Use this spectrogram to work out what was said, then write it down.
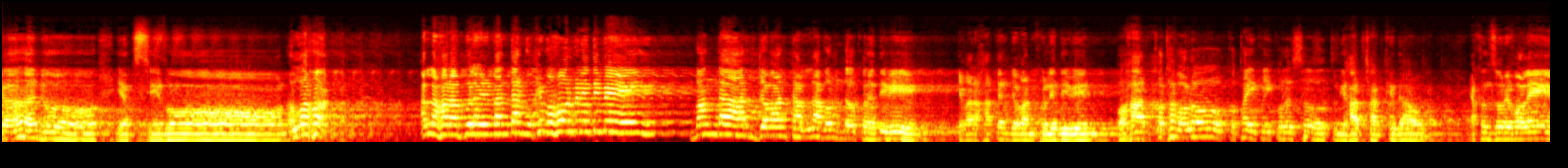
কানু ইয়াকসিবুন। আল্লাহু আকবার। আল্লাহ রাব্বুল আলামিন বান্দার মুখে মোহর মেনে দিবে বান্দার জবানটা আল্লাহ বন্ধ করে দিবে এবার হাতের জবান খুলে দিবেন। ও হাত, কথা বলো, কোথায় কি করেছ? তুমি হাত সাক্ষী দাও। এখন জোরে বলেন,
